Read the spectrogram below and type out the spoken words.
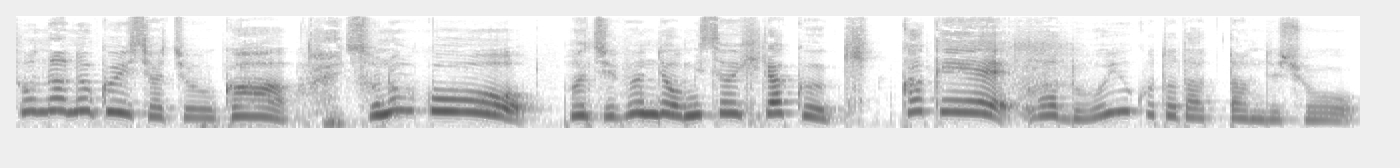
そんな貫井社長が、はい、その後、まあ、自分でお店を開くきっかけはどういうことだったんでしょ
